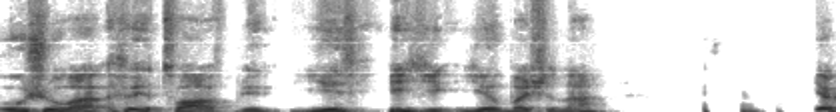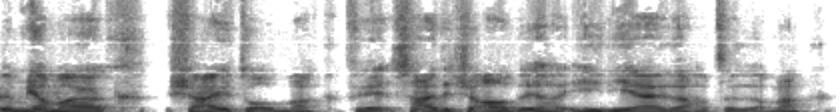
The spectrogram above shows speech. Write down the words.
burjuva ve tuhaf bir yeni yılbaşına yarım yamalak şahit olmak ve sadece aldığı hediyelerle hatırlamak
